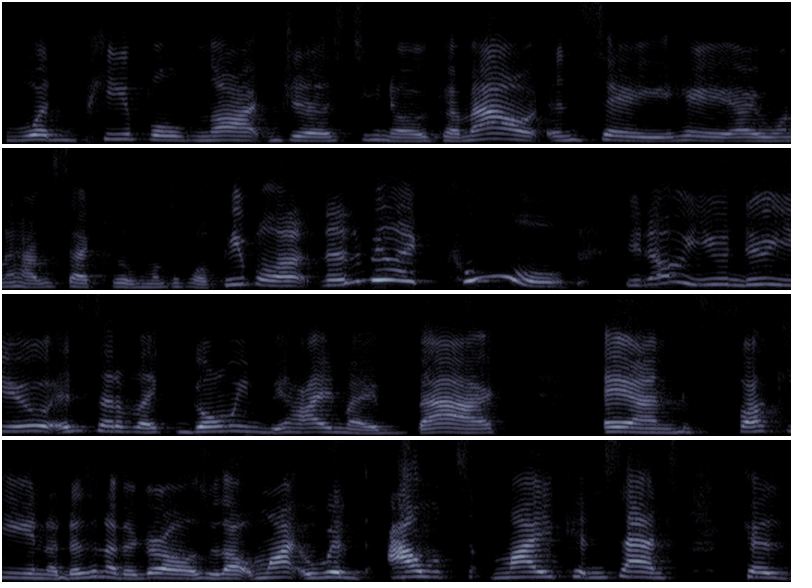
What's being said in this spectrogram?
would people not just, you know, come out and say, Hey, I want to have sex with multiple people? And it'd be like, cool, you know, you do you instead of like going behind my back and fucking a dozen other girls without my without my consent because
